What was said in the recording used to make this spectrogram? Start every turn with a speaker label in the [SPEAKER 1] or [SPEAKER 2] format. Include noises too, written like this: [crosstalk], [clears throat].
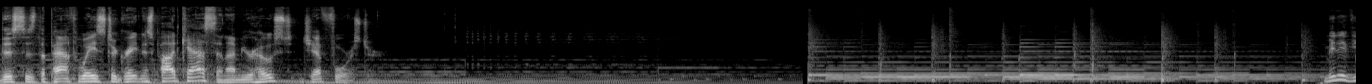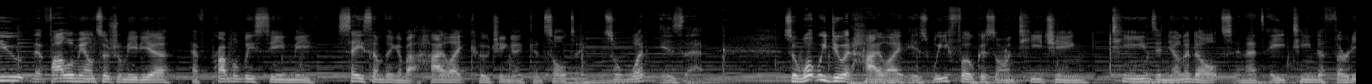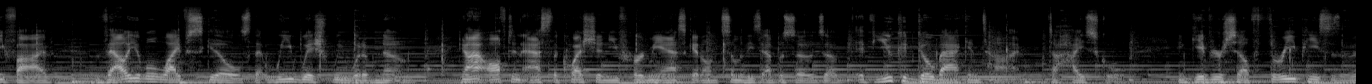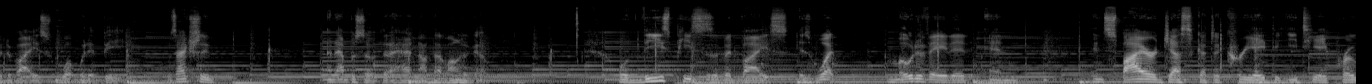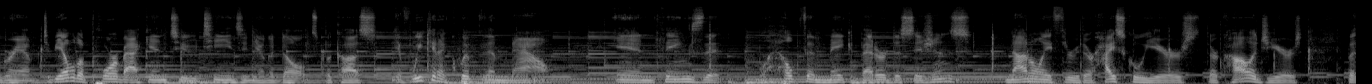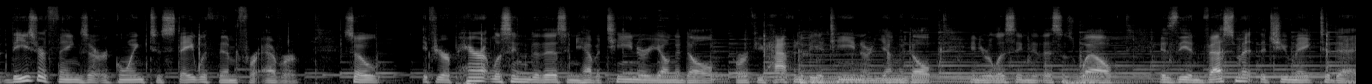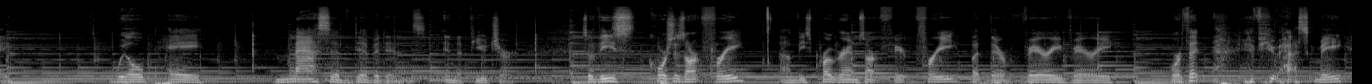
[SPEAKER 1] This is the Pathways to Greatness podcast, and I'm your host, Jeff Forrester. Many of you that follow me on social media have probably seen me say something about Hi-Lite Coaching and Consulting. So, what is that? So, what we do at Hi-Lite is we focus on teaching teens and young adults, and that's 18 to 35, valuable life skills that we wish we would have known. You know, I often ask the question, you've heard me ask it on some of these episodes of if you could go back in time to high school and give yourself three pieces of advice, what would it be? It was actually an episode that I had not that long ago. Well, these pieces of advice is what motivated and inspired Jessica to create the ETA program to be able to pour back into teens and young adults because if we can equip them now in things that will help them make better decisions, not only through their high school years, their college years, but these are things that are going to stay with them forever. So if you're a parent listening to this and you have a teen or a young adult, or if you happen to be a teen or a young adult and you're listening to this as well, is the investment that you make today will pay massive dividends in the future. So these courses aren't free. Um, these programs aren't free, but they're very, very worth it, [laughs] if you ask me,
